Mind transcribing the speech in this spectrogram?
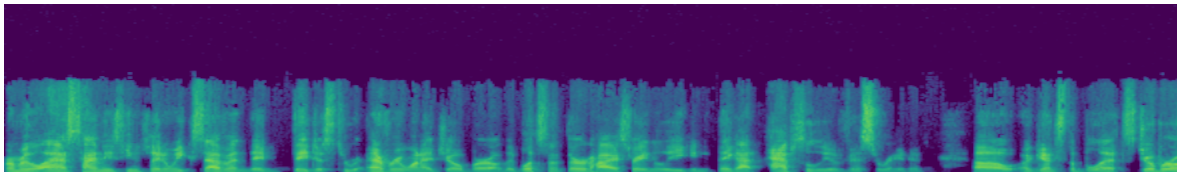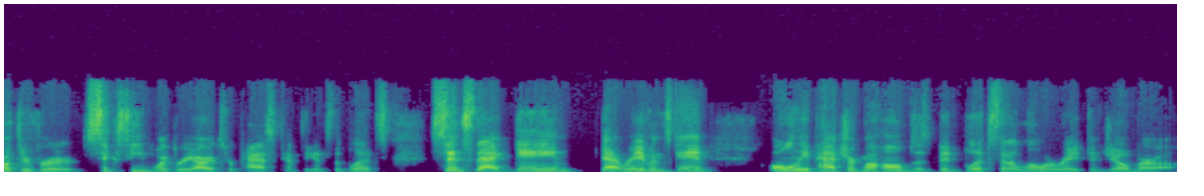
Remember the last time these teams played in week seven, they they just threw everyone at Joe Burrow. They blitzed the third highest rate in the league and they got absolutely eviscerated uh, against the blitz. Joe Burrow threw for 16.3 yards per pass attempt against the blitz. Since that game, that Ravens game, only Patrick Mahomes has been blitzed at a lower rate than Joe Burrow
